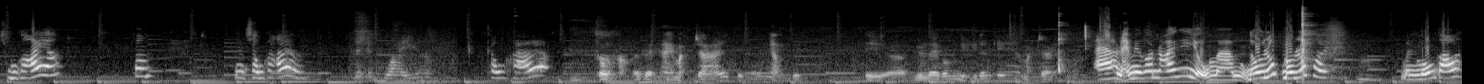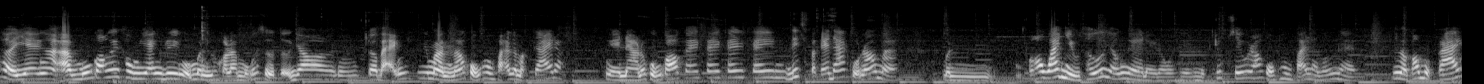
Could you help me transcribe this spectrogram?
Sông khói á không? Sông khói không? Này quay á. Sông khói á. Câu hỏi về hai mặt trái thì nó ngầm đi. Thì uh, Lê có nghĩ đến cái mặt trái không? à hồi nãy mình có nói cái vụ mà đôi lúc đôi lúc thôi. Ừ. mình muốn có thời gian à, muốn có cái không gian riêng của mình hoặc là một cái sự tự do cơ bản. Nhưng mà nó cũng không phải là mặt trái đâu ngày nào nó cũng có cái cái cái cái this và cái that của nó mà mình có quá nhiều thứ cho cái nghề này rồi thì một chút xíu đó cũng không phải là vấn đề nhưng mà có một cái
